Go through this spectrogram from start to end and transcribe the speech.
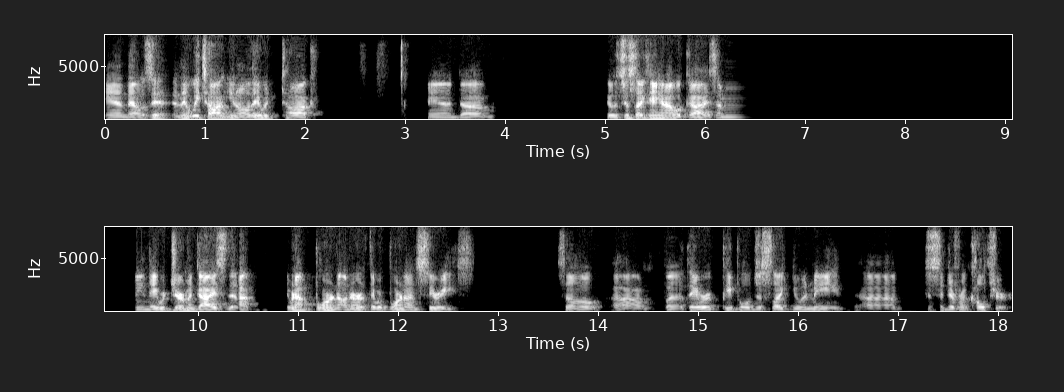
and that was it. And then we talked. You know, they would talk, and um, it was just like hanging out with guys. I mean, they were German guys that they were not born on Earth; they were born on Ceres. So, um, but they were people just like you and me, uh, just a different culture.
